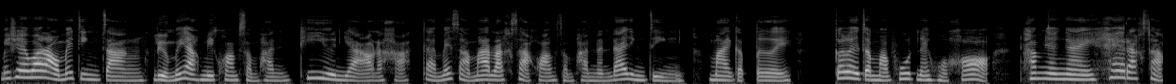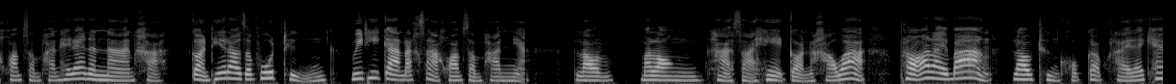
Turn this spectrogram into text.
ไม่ใช่ว่าเราไม่จริงจัง หรือไม่อยากมีความสัมพันธ์ที่ยืนยาวนะคะ แต่ไม่สามารถรักษาความสัมพันธ์นั้นได้จริงๆมายกับเตยก็เลยจะมาพูดในหัวข้อทำยังไงให้รักษาความสัมพันธ์ให้ได้นานๆค่ะ ก่อนที่เราจะพูดถึงวิธีการรักษาความสัมพันธ์เนี่ย เรา มาลองหาสาเหตุก่อนนะคะว่า เพราะอะไรบ้างเราถึงคบกับใครได้แค่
